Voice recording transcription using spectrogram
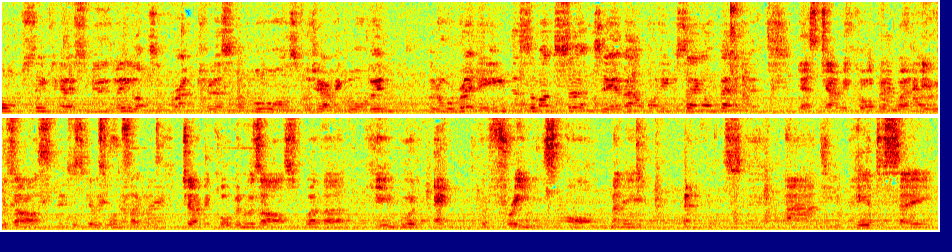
launch seemed to go smoothly, lots of rapturous applause for Jeremy Corbyn, but already there's some uncertainty about what he was saying on benefits. Yes, Jeremy Corbyn, when he was asked, just give us one second. Jeremy Corbyn was asked whether he would end the freeze on many benefits, and he appeared to say.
